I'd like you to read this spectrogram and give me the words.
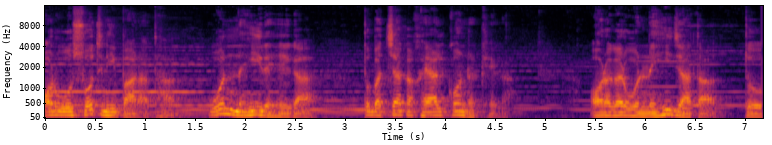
और वो सोच नहीं पा रहा था, वो नहीं रहेगा तो बच्चा का ख्याल कौन रखेगा? और अगर वो नहीं जाता तो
